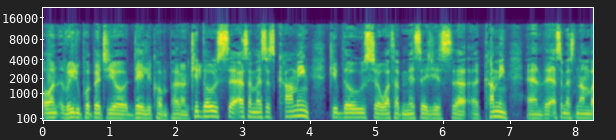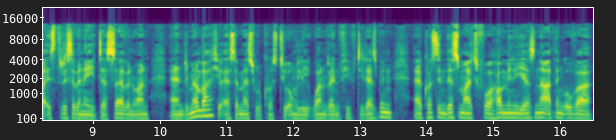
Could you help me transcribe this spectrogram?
on Radio Pulpit, your daily companion. Keep those uh, SMSs coming. Keep those uh, WhatsApp messages uh, uh, coming. And the SMS number is 37871. And remember, your SMS will cost you only 150. It has been uh, costing this much for how many years now? I think over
